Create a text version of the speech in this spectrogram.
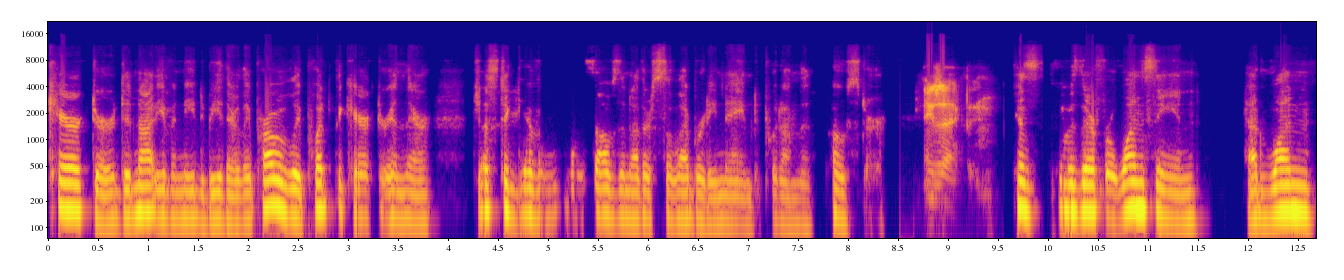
character did not even need to be there. They probably put the character in there just to give themselves another celebrity name to put on the poster. Exactly. Because he was there for one scene, had one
